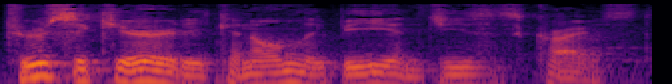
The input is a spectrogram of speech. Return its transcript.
True security can only be in Jesus Christ.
